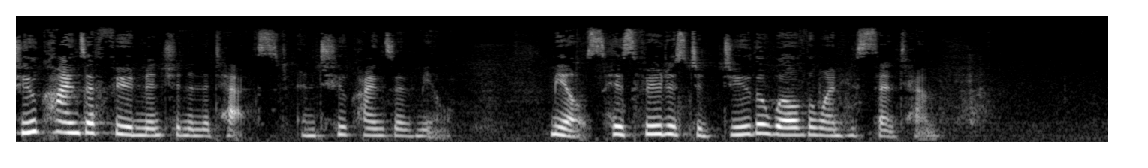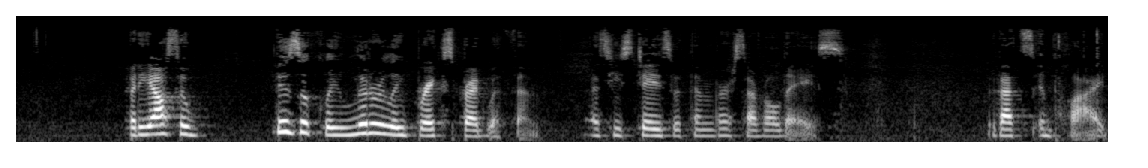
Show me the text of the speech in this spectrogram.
two kinds of food mentioned in the text and two kinds of meal meals. His food is to do the will of the one who sent him. But he also physically, literally breaks bread with them as he stays with them for several days. That's implied.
